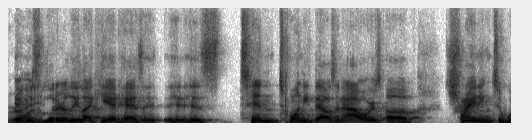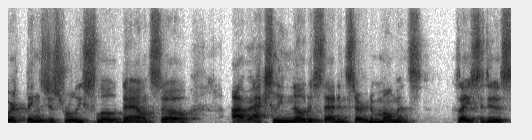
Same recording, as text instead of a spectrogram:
right. It was literally like he had has his 10, 20,000 hours of training to where things just really slowed down. So I've actually noticed that in certain moments because I used to do this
